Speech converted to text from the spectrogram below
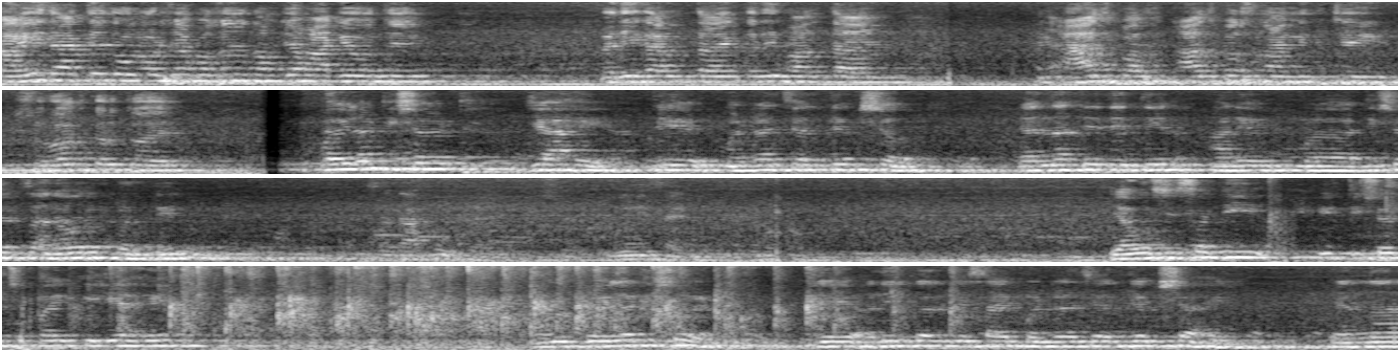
काही दाते दोन वर्षापासूनच आमच्या मागे होते. कधी घालताय कधी बांधताय आणि आजपासून आजपासून आम्ही तिची सुरुवात करतोय. पहिलं टी शर्ट जे आहे ते मंडळाचे अध्यक्ष त्यांना ते देतील आणि टी शर्टचं अनावरण करतील. यावर्षीसाठी ही टी शर्ट छपाई केली आहे. आणि पहिला टी शर्ट जे अनिल गर्जे साहेब मंडळाचे अध्यक्ष आहेत त्यांना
